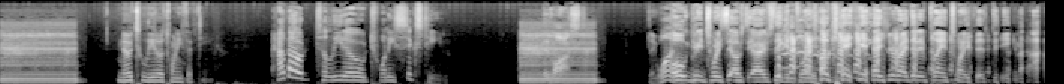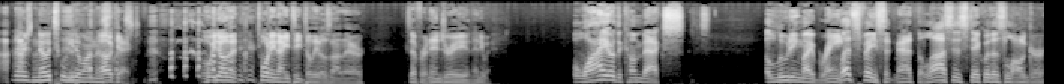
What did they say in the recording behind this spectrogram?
No Toledo 2015. How about Toledo 2016? They lost. They won. Oh, you're in 20. Oh, I was thinking 20. Okay, yeah, you're right. They didn't play in 2015. There's no Toledo on this Okay. list. well, we know that 2019 Toledo's not there, except for an injury. And anyway, Why are the comebacks eluding my brain? let's face it, Matt. The losses stick with us longer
